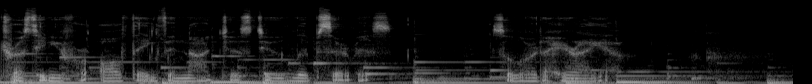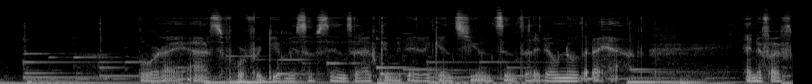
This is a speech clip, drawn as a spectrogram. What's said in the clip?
Trust in you for all things and not just do lip service. So, Lord, here I am. Lord, I ask for forgiveness of sins that I've committed against you and sins that I don't know that I have. And if I've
